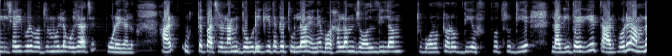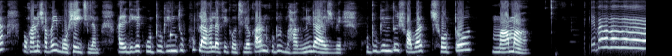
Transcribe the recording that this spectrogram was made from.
নীল শাড়ি পরে ভদ্রমহিলা বসে আছে, পড়ে গেল। আর উঠতে পারছিল না। আমি দৌড়ে গিয়ে তাকে তুললাম, এনে বসালাম, জল দিলাম। একটু বরফ টরফ দিয়ে ওষুধপত্র দিয়ে লাগিয়ে টাগিয়ে তারপরে আমরা ওখানে সবাই বসেই ছিলাম। আর এদিকে কুটু কিন্তু খুব লাফালাফি করছিল কারণ কুটুর ভাগ্নিরা আসবে। কুটু কিন্তু সবার ছোট মামা। এ বাবা বাবা বাবা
